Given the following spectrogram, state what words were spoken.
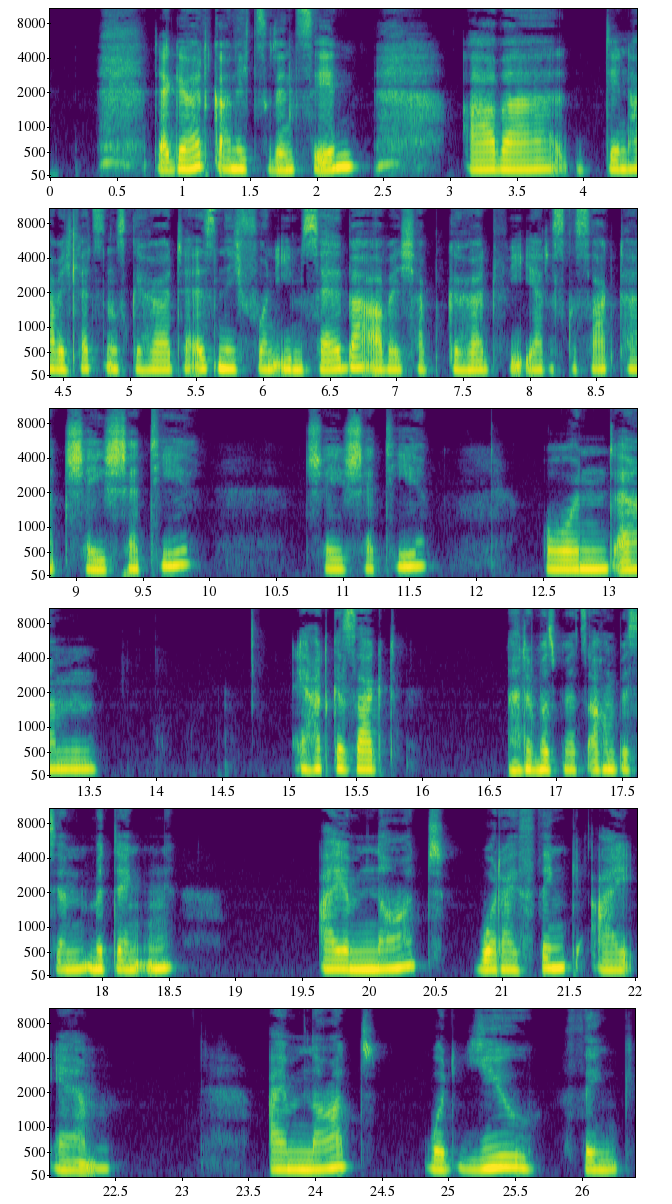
Der gehört gar nicht zu den zehn, aber den habe ich letztens gehört. Der ist nicht von ihm selber, aber ich habe gehört, wie er das gesagt hat. Jay Shetty. Jay Shetty. Und ähm, er hat gesagt, ah, da muss man jetzt auch ein bisschen mitdenken. I am not what I think I am. I am not what you think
